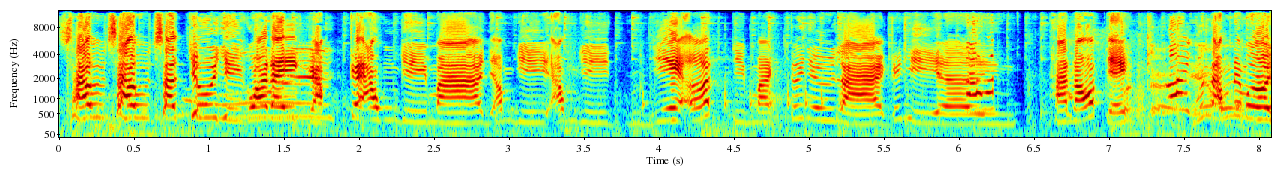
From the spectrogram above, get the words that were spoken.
Sao sao sao chưa gì qua đây gặp cái ông gì mà ông gì ông gì ve ếch gì mà cứ như là cái gì uh, Thanos vậy? Đi mọi người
